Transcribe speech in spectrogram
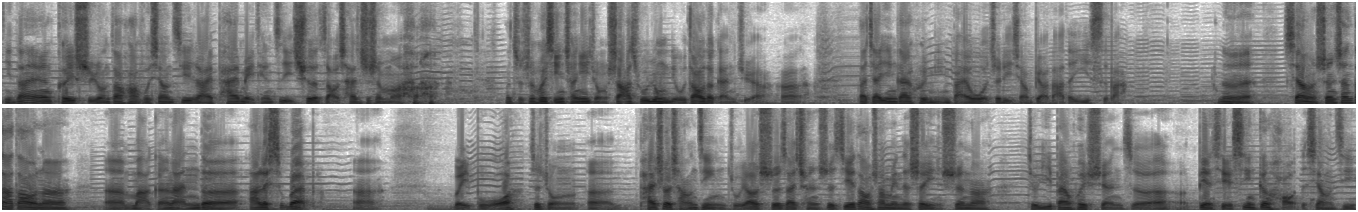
你当然可以使用大画幅相机来拍每天自己吃的早餐是什么，那只是会形成一种杀猪用牛刀的感觉啊啊！大家应该会明白我这里想表达的意思吧？那。像深山大道呢，呃，马格兰的 Alice Webb 啊，韦伯这种呃拍摄场景主要是在城市街道上面的摄影师呢，就一般会选择便携性更好的相机。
